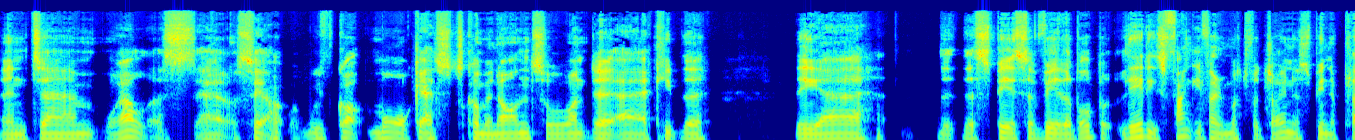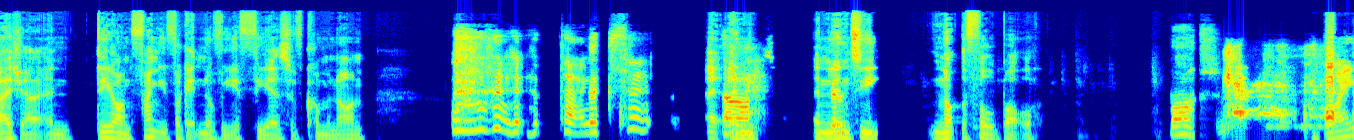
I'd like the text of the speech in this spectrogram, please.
And um, well, as, uh, say, uh, we've got more guests coming on, so we want to uh, keep the the, uh, the the space available. But ladies, thank you very much for joining us. It's been a pleasure. And Dion, thank you for getting over your fears of coming on. Thanks. A- oh. And, Oh. and Lindsay, not the full bottle. But Wine?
